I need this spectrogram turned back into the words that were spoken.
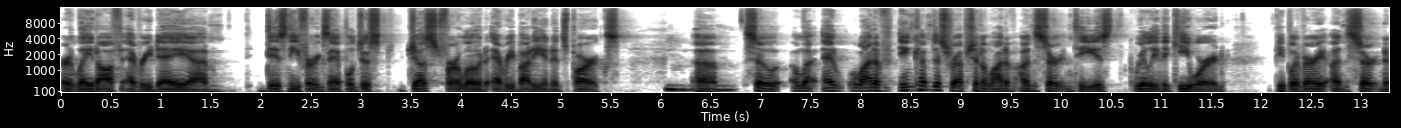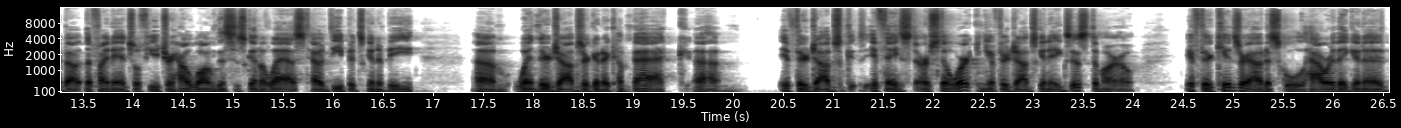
or laid off every day. Um, Disney, for example, just just furloughed everybody in its parks. Mm-hmm. Um, so a lot, a lot of income disruption, a lot of uncertainty is really the key word. People are very uncertain about the financial future, how long this is going to last, how deep it's going to be, um, when their jobs are going to come back, um, if their jobs, if they are still working, if their job's going to exist tomorrow, if their kids are out of school, how are they going to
